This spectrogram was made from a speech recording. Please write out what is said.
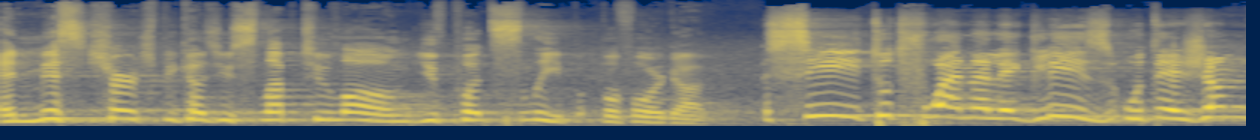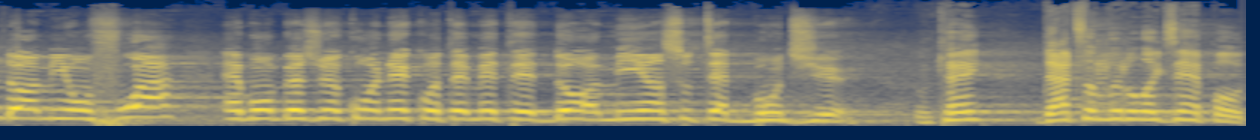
and missed church because you slept too long, you've put sleep before God. Si toutefois dans l'église où t'es jamais dormi une fois, et bon besoin qu'on ait qu'on te mette dormi en sous tête bon Dieu. Okay? That's a little example.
